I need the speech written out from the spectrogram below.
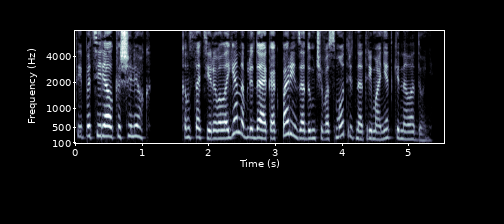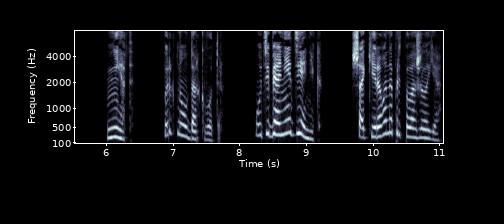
«Ты потерял кошелек, констатировала я, наблюдая, как парень задумчиво смотрит на три монетки на ладони. «Нет», — фыркнул Дарквотер. «У тебя нет денег», — шокированно предположила я.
